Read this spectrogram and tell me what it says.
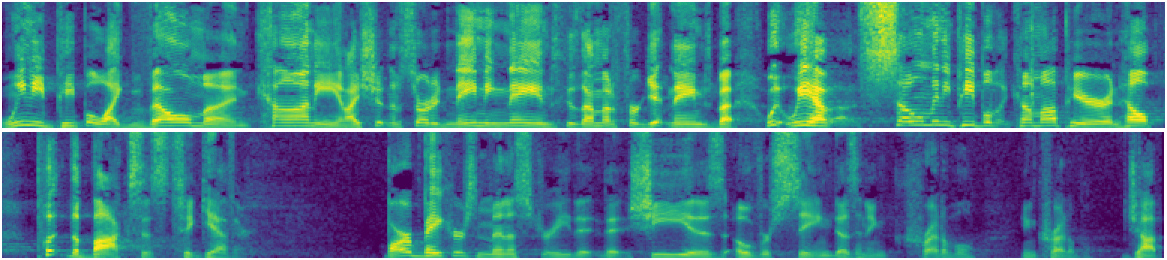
We need people like Velma and Connie, and I shouldn't have started naming names because I'm going to forget names, but we, we have so many people that come up here and help put the boxes together. Barb Baker's ministry that, that she is overseeing does an incredible, incredible job.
